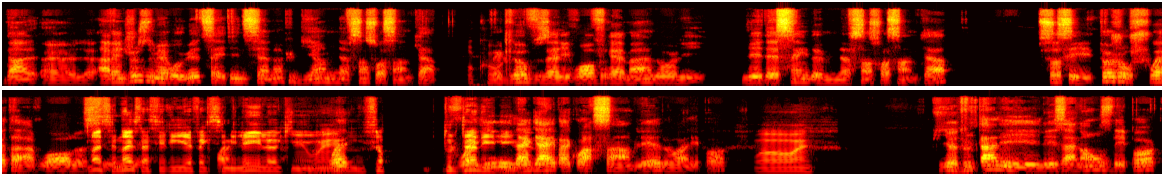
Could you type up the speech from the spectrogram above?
dans euh, le Avengers numéro 8, ça a été initialement publié en 1964. Oh, Fait que là, vous allez voir vraiment là, les, les dessins de 1964. Ça, c'est toujours chouette à avoir. Ouais, c'est nice la série Ouais. Facsimilé là, qui Ouais. Ouais. nous sort tout le Vous temps des. voyez des- la guêpe à quoi ressemblait là, à l'époque. Ouais, ouais, ouais. Puis il y a tout le temps les, les annonces d'époque.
